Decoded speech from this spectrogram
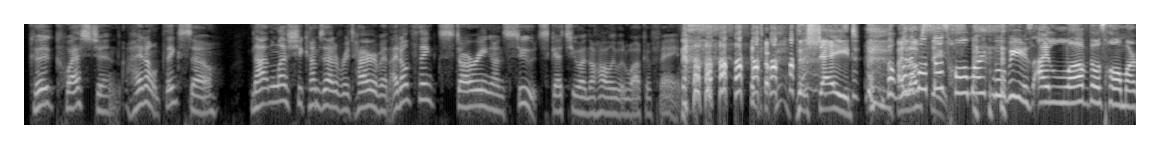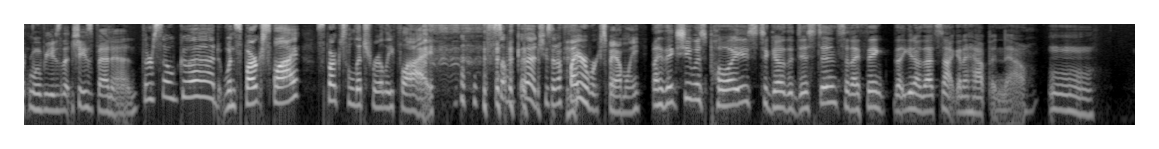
Good question. I don't think so. Not unless she comes out of retirement. I don't think starring on Suits gets you on the Hollywood Walk of Fame. the shade. But what about those Hallmark movies? I love those Hallmark movies that she's been in. They're so good. When sparks fly, sparks literally fly. so good. She's in a fireworks family. I think she was poised to go the distance, and I think that, you know, that's not going to happen now. Mm.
